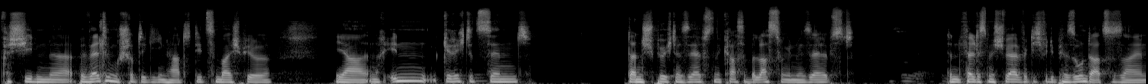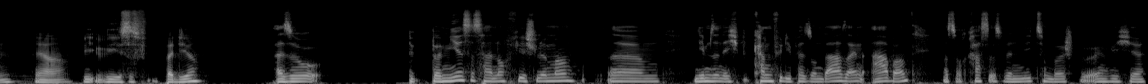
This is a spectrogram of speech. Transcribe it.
verschiedene Bewältigungsstrategien hat, die zum Beispiel ja nach innen gerichtet sind, dann spüre ich da selbst eine krasse Belastung in mir selbst. Dann fällt es mir schwer, wirklich für die Person da zu sein. Ja. Wie, wie ist es bei dir? Also, bei mir ist es halt noch viel schlimmer. Ähm, in dem Sinne, ich kann für die Person da sein, aber was auch krass ist, wenn die zum Beispiel irgendwelche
